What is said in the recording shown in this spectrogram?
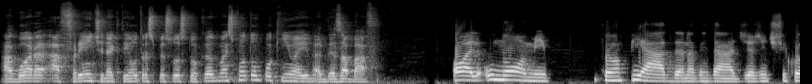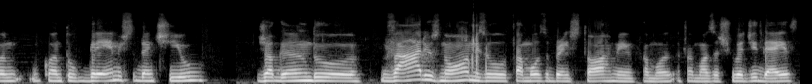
agora à frente, né? Que tem outras pessoas tocando, mas conta um pouquinho aí da Desabafo. Olha, o nome foi uma piada, na verdade. A gente ficou, enquanto Grêmio Estudantil, jogando vários nomes, o famoso brainstorming, a famosa chuva de ideias,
